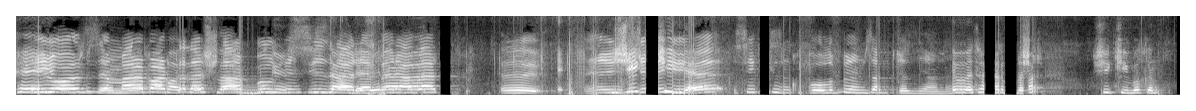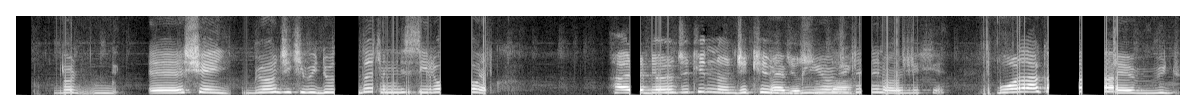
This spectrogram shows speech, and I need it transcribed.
Hey bize merhaba arkadaşlar. Bugün sizlerle beraber e, e, Jackie ile 8 kupa olup birimizi atacağız yani. Evet arkadaşlar. Şiki bakın. Gör, e, şey bir önceki videoda kendisiyle oynadık. Her bir öncekinin önceki E, bir videosunda. öncekinin önceki. Bu arada arkadaşlar e, vid-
